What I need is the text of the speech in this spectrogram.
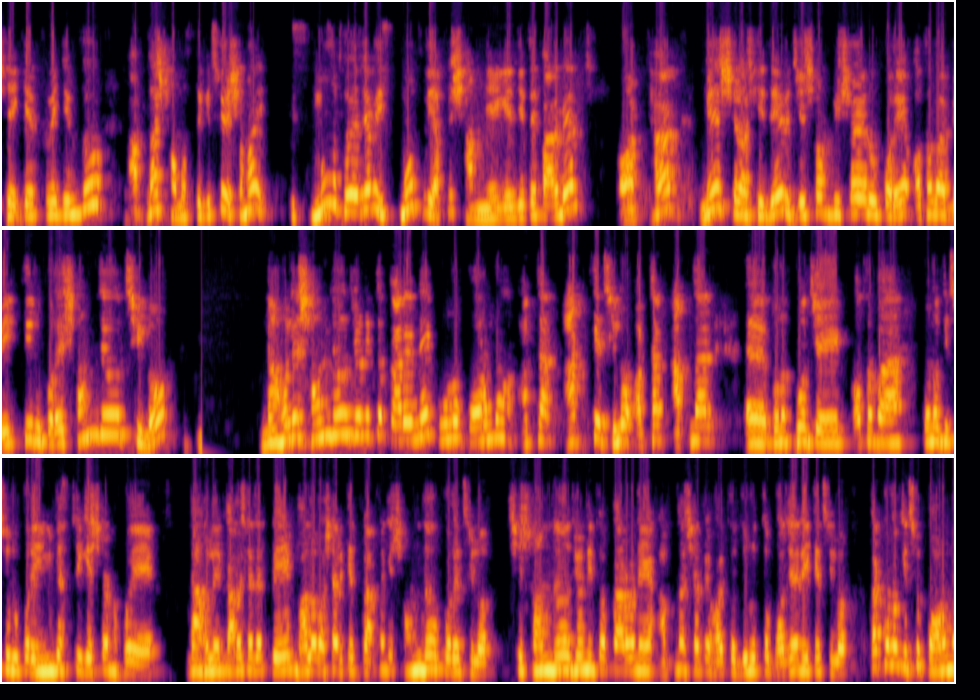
সেক্ষেত্রে কিন্তু আপনার সমস্ত কিছু এ সময় স্মুথ হয়ে যাবে স্মুথলি আপনি সামনে এগিয়ে যেতে পারবেন। অর্থাৎ মেষ রাশিদের যেসব বিষয়ের উপরে অথবা ব্যক্তির উপরে সন্দেহ ছিল, না হলে সন্দেহজনিত কারণে কোনো কর্ম আপনার আটকে ছিল, অর্থাৎ আপনার কোনো প্রজেক্ট অথবা কোনো কিছুর উপরে ইনভেস্টিগেশন হয়ে না হলে কারোর সাথে প্রেম, ভালোবাসার ক্ষেত্রে আপনাকে সন্দেহ করেছিল, সে সন্দেহজনিত কারণে আপনার সাথে হয়তো দূরত্ব বজায় রেখেছিল বা কোনো কিছু কর্ম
